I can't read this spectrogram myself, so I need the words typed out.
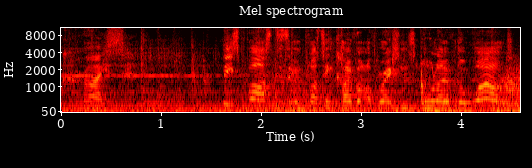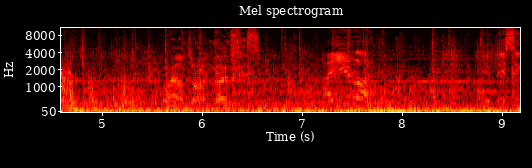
Christ, These bastards have been plotting covert operations all over the world. Right under our noses. Hey, you lot. Give this a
